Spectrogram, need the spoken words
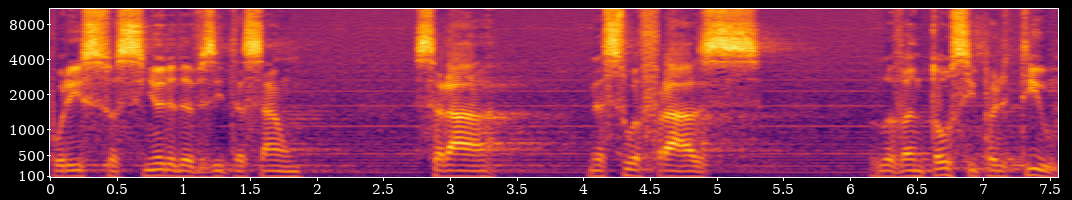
Por isso, a Senhora da Visitação será, na sua frase, levantou-se e partiu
